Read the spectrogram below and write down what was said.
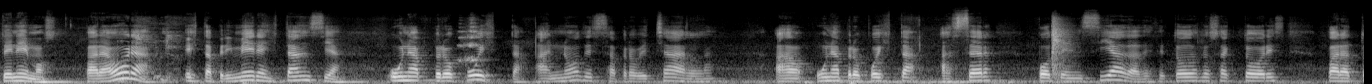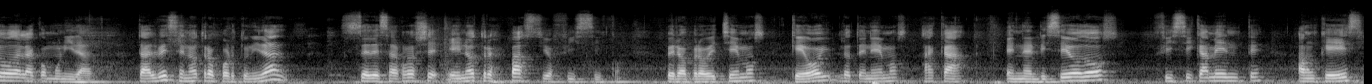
Tenemos para ahora esta primera instancia una propuesta a no desaprovecharla, a una propuesta a ser potenciada desde todos los actores para toda la comunidad. Tal vez en otra oportunidad se desarrolle en otro espacio físico, pero aprovechemos que hoy lo tenemos acá, en el Liceo 2, físicamente, aunque es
